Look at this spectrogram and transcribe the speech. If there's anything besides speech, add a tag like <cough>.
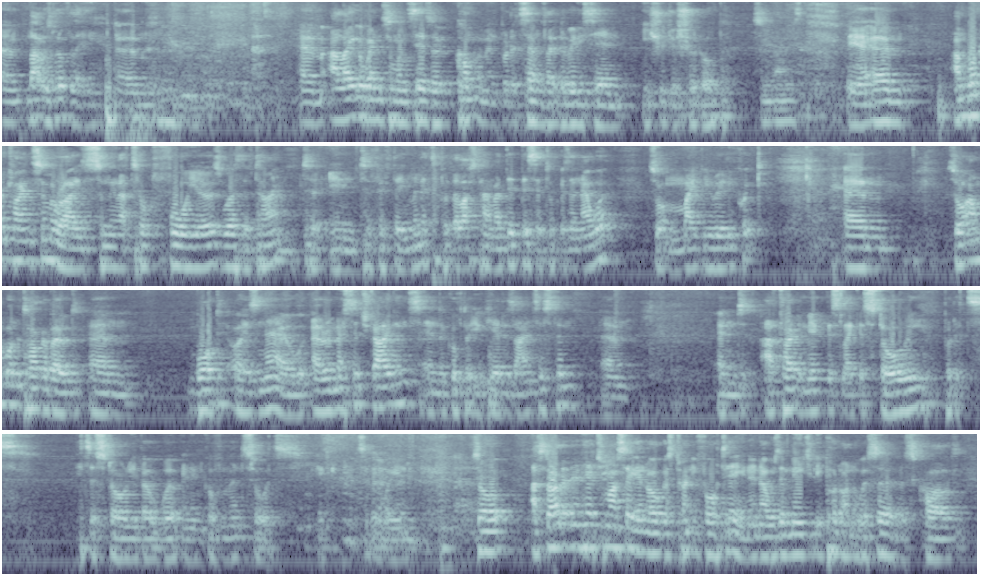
Um, that was lovely. Um, um, I like it when someone says a compliment, but it sounds like they're really saying, you should just shut up sometimes. But yeah, um, I'm going to try and summarise something that took four years worth of time to, into 15 minutes, but the last time I did this it took us an hour, so it might be really quick. Um, so I'm going to talk about um, what is now error message guidance in the gov.uk design system. Um, and I've tried to make this like a story, but it's it's a story about working in government, so it's it's a bit weird. So I started in HMRC in August 2014, and I was immediately put onto a service called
